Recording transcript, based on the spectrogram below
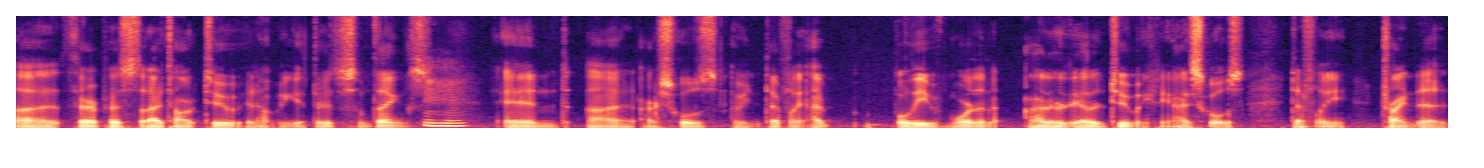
uh, therapist that I talked to, it helped me get through some things, Mhm. and uh, our schools. I mean, definitely, I believe more than either of the other two McKinney high schools, definitely trying to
